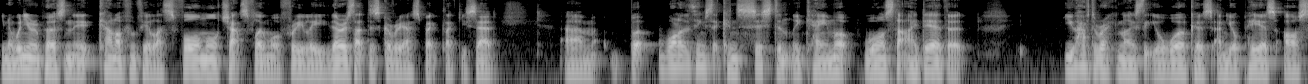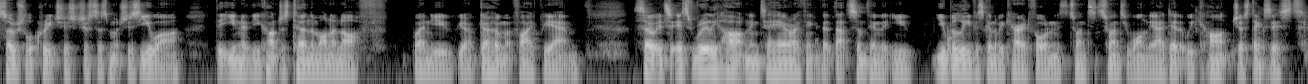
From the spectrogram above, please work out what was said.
you know when you're in person, it can often feel less formal. Chats flow more freely. There is that discovery aspect, like you said. Um, but one of the things that consistently came up was that idea that you have to recognize that your workers and your peers are social creatures just as much as you are. That you know you can't just turn them on and off when you, you know, go home at five p.m. So it's it's really heartening to hear. I think that that's something that you you believe is going to be carried forward into 2021. The idea that we can't just exist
